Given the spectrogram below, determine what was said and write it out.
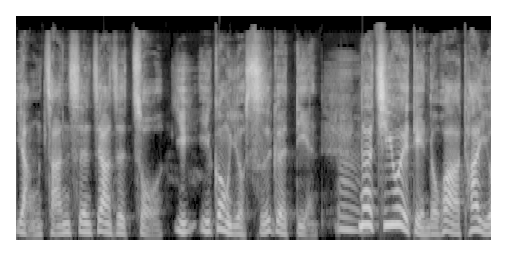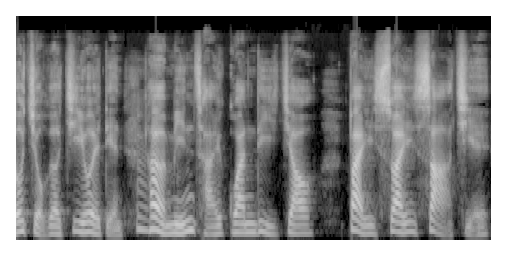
养长生这样子走，一一共有十个点。嗯，那机会点的话，它有九个机会点，它有名财官利交。败衰煞劫，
